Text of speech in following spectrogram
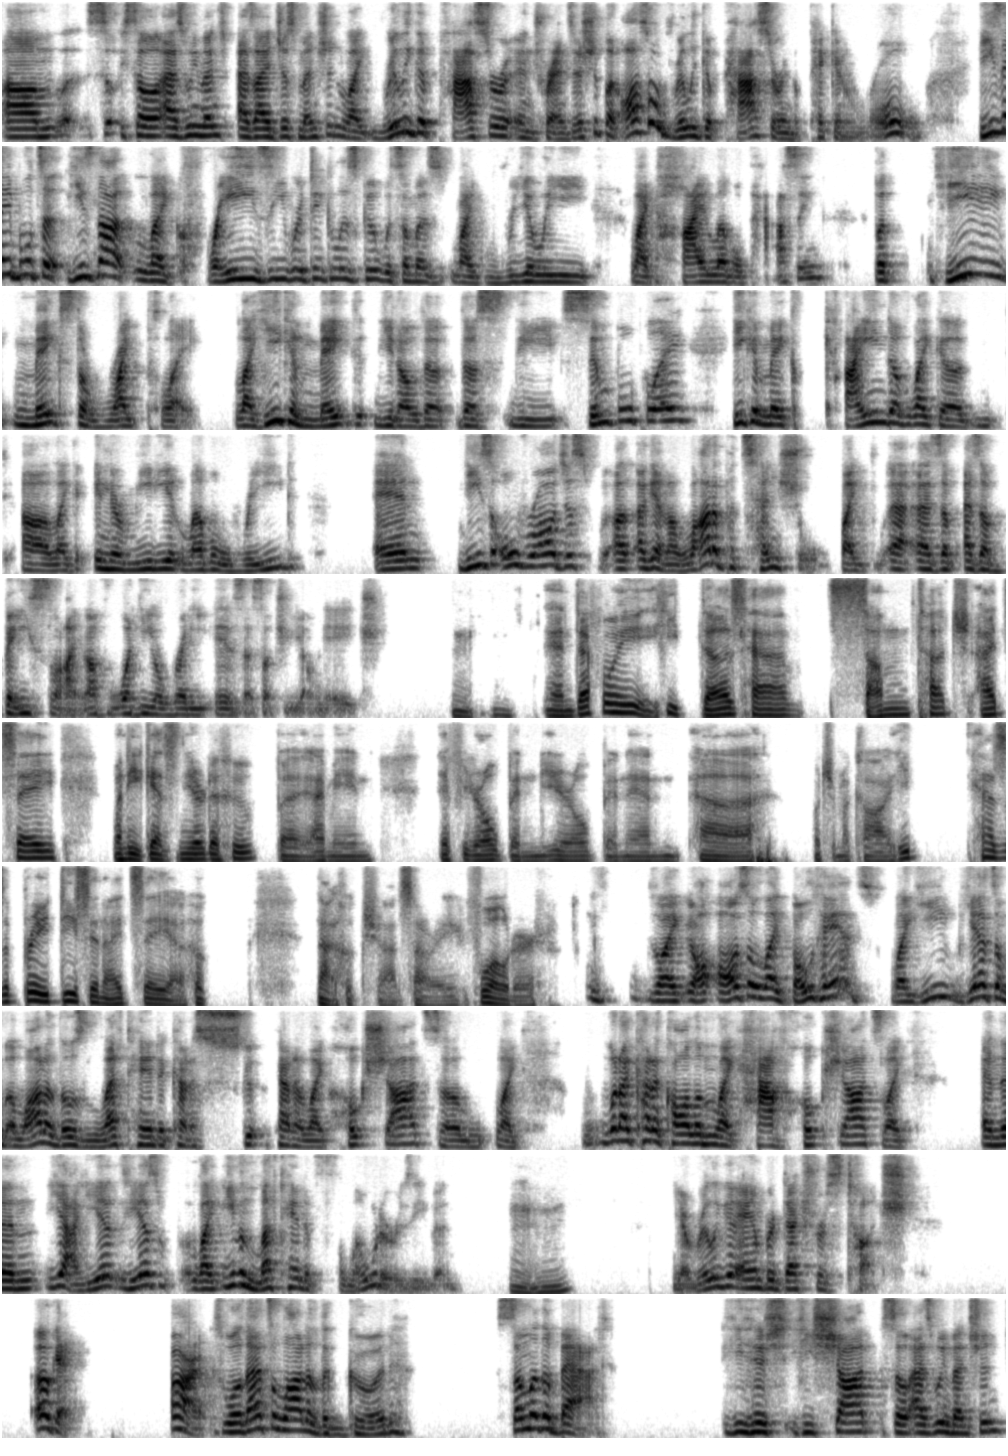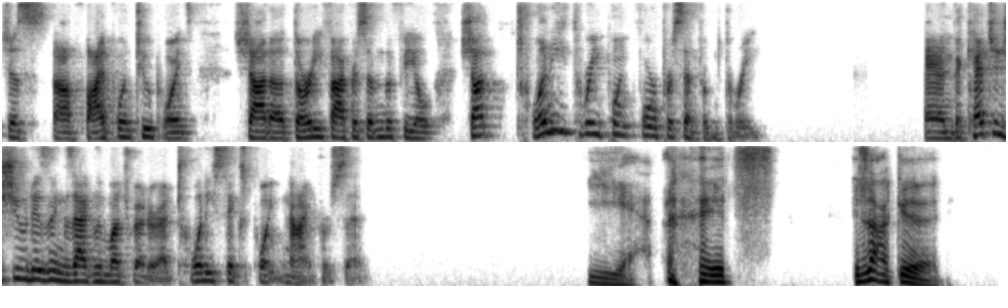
Um so so as we mentioned as I just mentioned, like really good passer in transition, but also really good passer in the pick and roll. He's able to he's not like crazy ridiculous good with some of his like really like high level passing, but he makes the right play. Like he can make, you know, the the the simple play. He can make kind of like a uh, like intermediate level read, and he's overall just uh, again a lot of potential, like uh, as a as a baseline of what he already is at such a young age. Mm-hmm. And definitely, he does have some touch, I'd say, when he gets near the hoop. But I mean, if you're open, you're open. And uh what you call he has a pretty decent, I'd say, a hook, not hook shot, sorry, floater. Like also like both hands, like he he has a, a lot of those left-handed kind of kind of like hook shots, uh, like what I kind of call them like half hook shots, like. And then yeah, he has he has like even left-handed floaters even. Mm-hmm. Yeah, really good ambidextrous touch. Okay, all right. Well, that's a lot of the good. Some of the bad. He has, he shot so as we mentioned, just uh, 5.2 points. Shot a uh, 35% of the field. Shot 23.4% from three. And the catch and shoot isn't exactly much better at 26.9%. Yeah, it's it's not good.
